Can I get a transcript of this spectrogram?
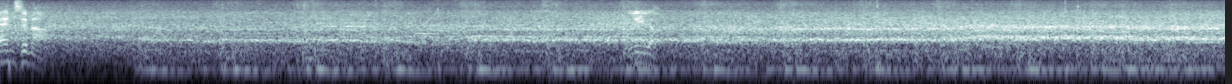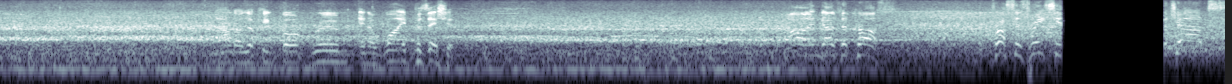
Benzema. Lilo. Ronaldo looking for room in a wide position. Oh, in goes the cross. The cross is reaching the chance.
